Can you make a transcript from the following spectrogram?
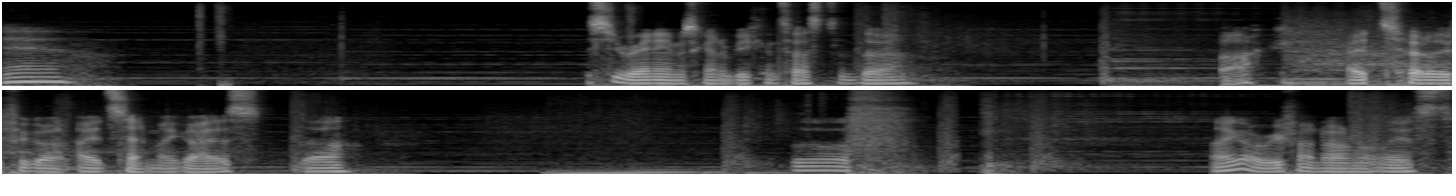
Yeah. This uranium is gonna be contested though. Fuck. I totally forgot I'd sent my guys there. Ugh. I got a refund on them at least.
